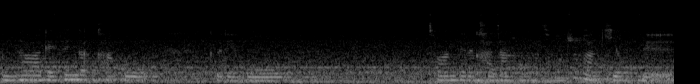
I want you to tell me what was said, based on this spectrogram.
감사하게 생각하고 그리고 저한테는 가장 소중한 기억들이었거든요.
